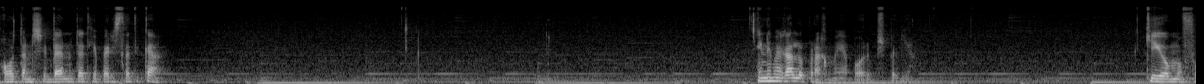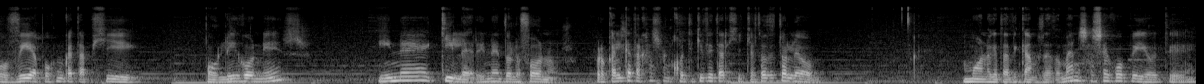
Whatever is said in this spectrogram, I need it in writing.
όταν συμβαίνουν τέτοια περιστατικά. Είναι μεγάλο πράγμα η απόρριψη, παιδιά. Και η ομοφοβία που έχουν καταπιεί πολλοί γονείς είναι killer, είναι δολοφόνος. Προκαλεί καταρχάς αγχωτική διταρχή και αυτό δεν το λέω μόνο για τα δικά μας δεδομένα. Σας έχω πει ότι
